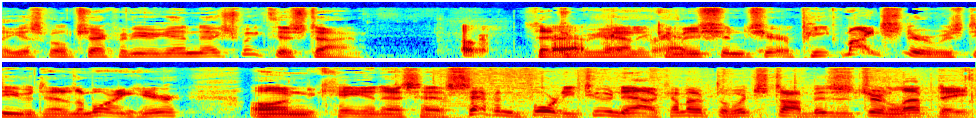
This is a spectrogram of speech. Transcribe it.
I guess we'll check with you again next week. This time. Central Uh, thanks County for Commission Chair Pete Meitzner with Steve at 10 in the morning here on KNSS 742 now. Coming up, the Wichita Business Journal update.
